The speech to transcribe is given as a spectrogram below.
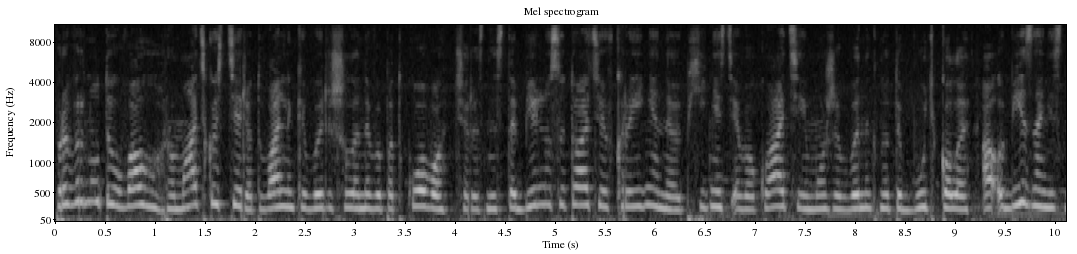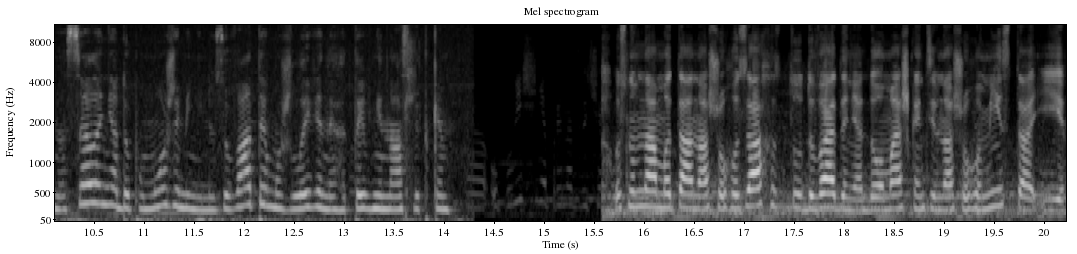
Привернути увагу громадськості рятувальники вирішили не випадково. Через нестабільну ситуацію в країні необхідність евакуації може виникнути будь-коли, а обізнаність населення допоможе мінімізувати можливі негативні наслідки. Основна мета нашого захисту доведення до мешканців нашого міста і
